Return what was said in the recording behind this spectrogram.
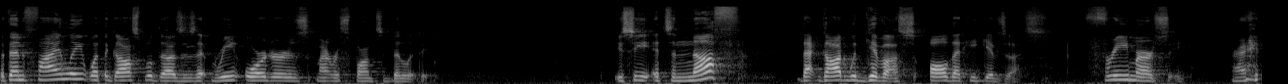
But then finally, what the gospel does is it reorders my responsibility. You see, it's enough that God would give us all that He gives us free mercy, right?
